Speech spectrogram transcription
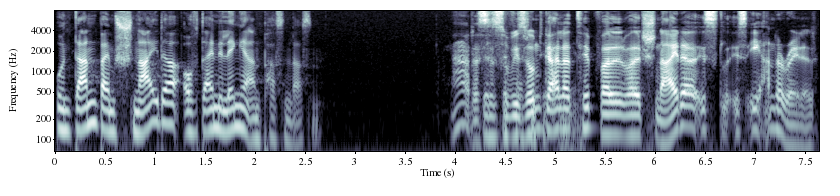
und dann beim Schneider auf deine Länge anpassen lassen. Ah, das, Das ist ist sowieso ein geiler. Tipp, weil, weil Schneider ist, ist eh underrated.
